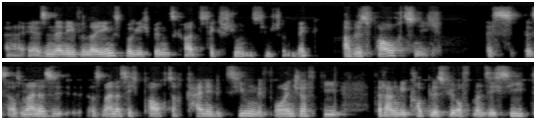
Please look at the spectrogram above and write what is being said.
Äh, er ist in der Nähe von Regensburg, ich bin jetzt gerade sechs Stunden, sieben Stunden weg. Aber das braucht's nicht. Es, es aus, meiner, aus meiner Sicht braucht es auch keine Beziehung, eine Freundschaft, die daran gekoppelt ist, wie oft man sich sieht.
